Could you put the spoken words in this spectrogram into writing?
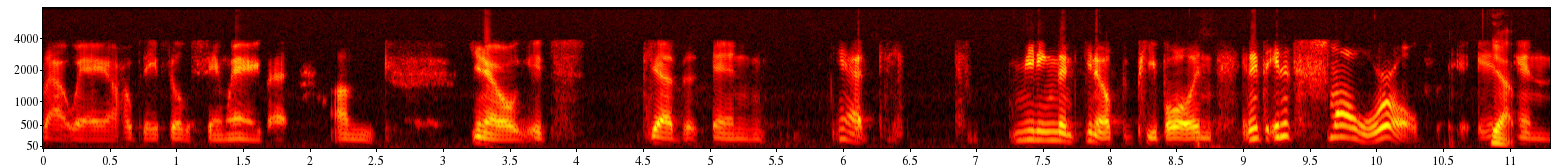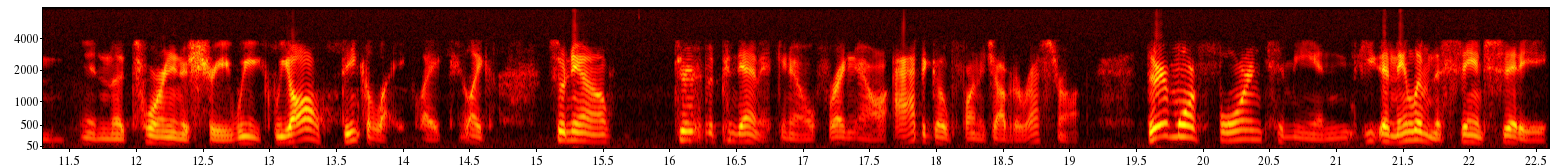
that way. I hope they feel the same way. But, um, you know, it's yeah, the, and yeah, meeting the you know the people, and and it's and it's a small world. In, Yeah. in in the touring industry, we we all think alike. Like like so now during the pandemic, you know, for right now, I had to go find a job at a restaurant. They're more foreign to me, and and they live in the same city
